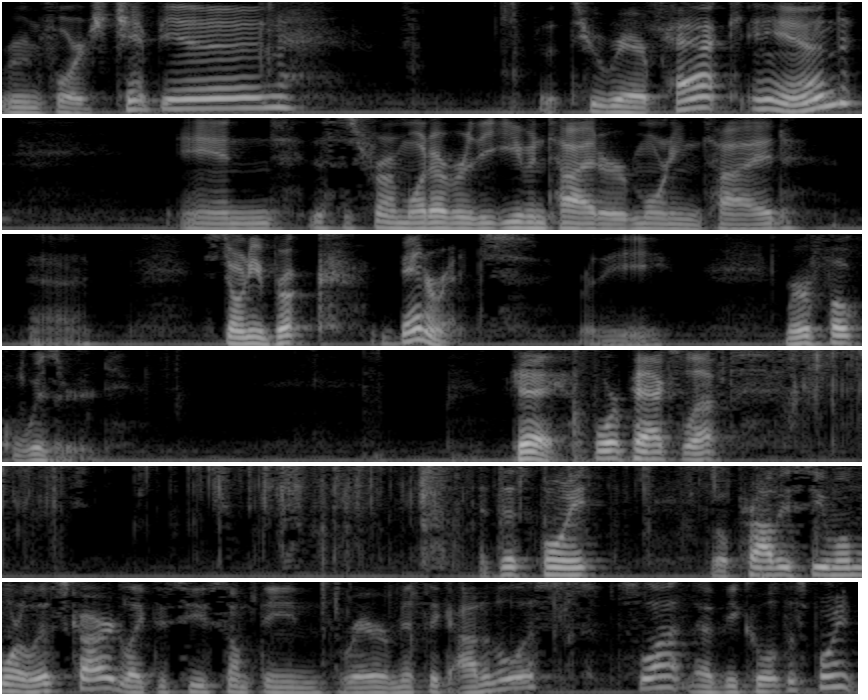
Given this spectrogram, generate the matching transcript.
Runeforge Champion for the two rare pack, and and this is from whatever the Eventide or Morning Tide. Uh, Stony Brook Banneret for the Merfolk Wizard. Okay, four packs left. At this point, we'll probably see one more list card. I'd like to see something rare mythic out of the list slot. That'd be cool at this point.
